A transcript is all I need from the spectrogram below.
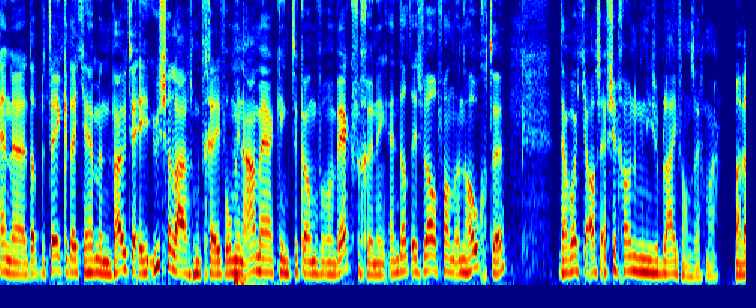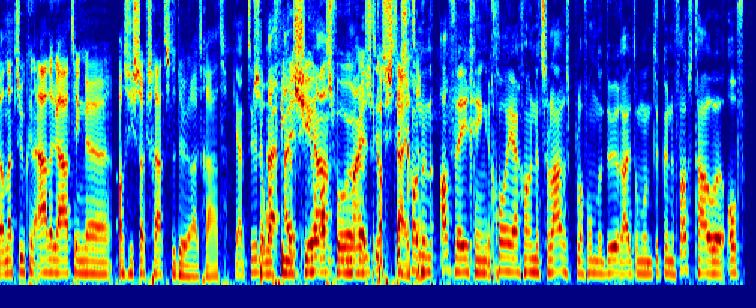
En eh, dat betekent dat je hem een buiten-EU-salaris moet geven... om in aanmerking te komen voor een werkvergunning. En dat is wel van een hoogte... Daar word je als FC Groningen niet zo blij van, zeg maar. Maar wel natuurlijk een aderlating eh, als hij straks gratis de deur uitgaat. Ja, tuurlijk. Zowel Hij- hij- financieel als voor, maar eh, het zijn is- Het is capaciteiten. gewoon een afweging. Gooi jij gewoon het salarisplafond de deur uit om hem te kunnen vasthouden? Of,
